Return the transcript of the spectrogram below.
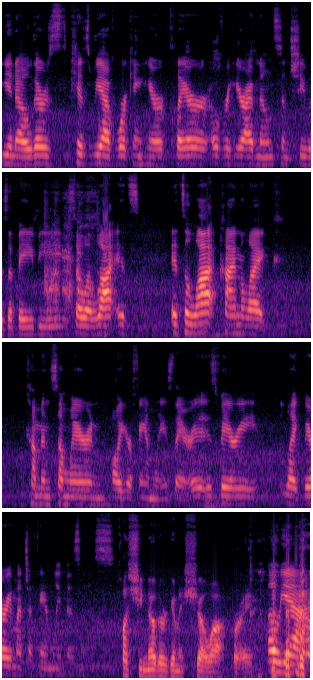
You know, there's kids we have working here. Claire over here, I've known since she was a baby. So a lot. It's it's a lot kind of like coming somewhere and all your family's there. It is very like very much a family business. Plus, you know they're going to show up, right? Oh yeah,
